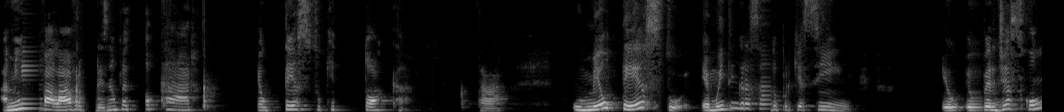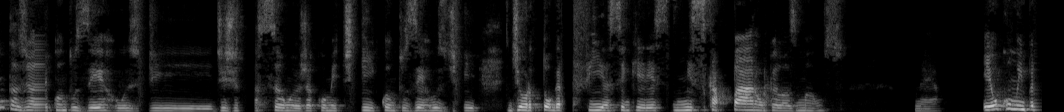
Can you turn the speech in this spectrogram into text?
A minha palavra, por exemplo, é tocar. É o texto que toca, tá? O meu texto é muito engraçado, porque assim, eu, eu, perdi as contas já de quantos erros de digitação eu já cometi, quantos erros de, de ortografia sem querer me escaparam pelas mãos. né? Eu, como empresa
